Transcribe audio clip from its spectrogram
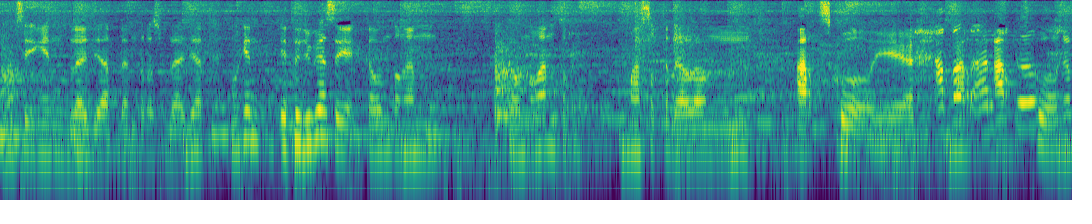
masih ingin belajar dan terus belajar mungkin itu juga sih keuntungan keuntungan untuk masuk ke dalam art school ya Apa tuh art school? kan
